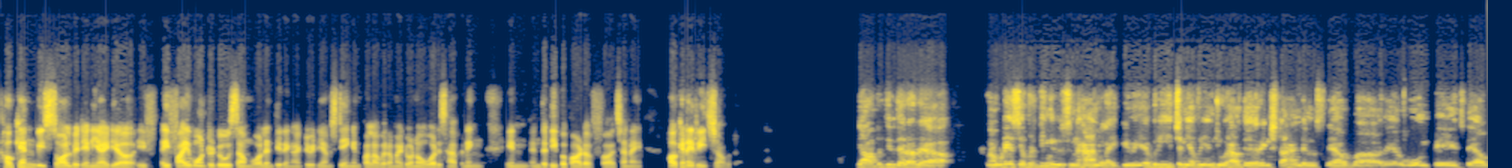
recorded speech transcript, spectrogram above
how can we solve it? Any idea? If if I want to do some volunteering activity, I'm staying in Pallavaram. I don't know what is happening in in the deeper part of uh, Chennai. How can I reach out? yeah but there are uh, nowadays everything is in hand like every each and every ngo have their insta handles they have uh, their own page they have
